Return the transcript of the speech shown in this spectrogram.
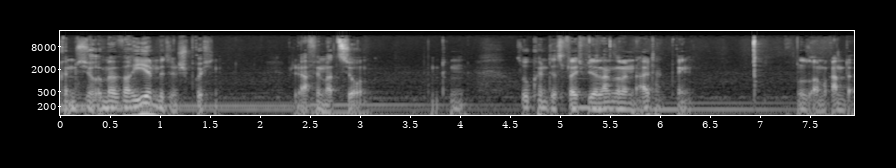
Könnt natürlich auch immer variieren mit den Sprüchen, mit den Affirmationen. Und dann, so könnt ihr es vielleicht wieder langsam in den Alltag bringen. Nur so am Rande.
